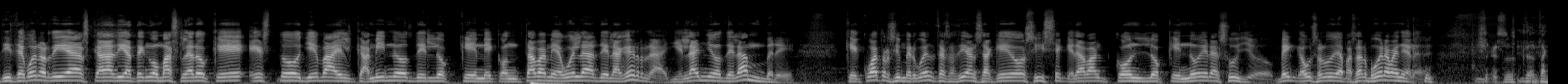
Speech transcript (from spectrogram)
Dice, buenos días, cada día tengo más claro que esto lleva el camino de lo que me contaba mi abuela de la guerra y el año del hambre, que cuatro sinvergüenzas hacían saqueos y se quedaban con lo que no era suyo. Venga, un saludo y a pasar buena mañana. Eso está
